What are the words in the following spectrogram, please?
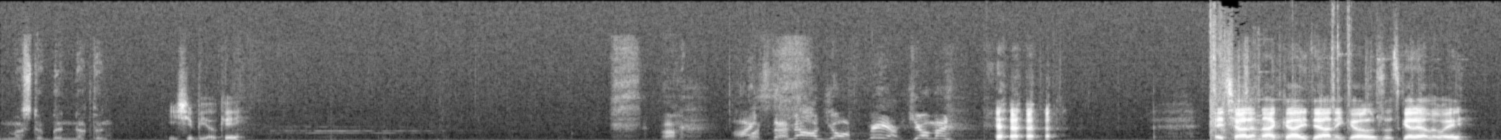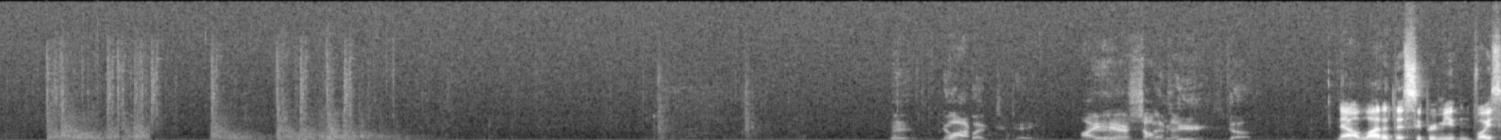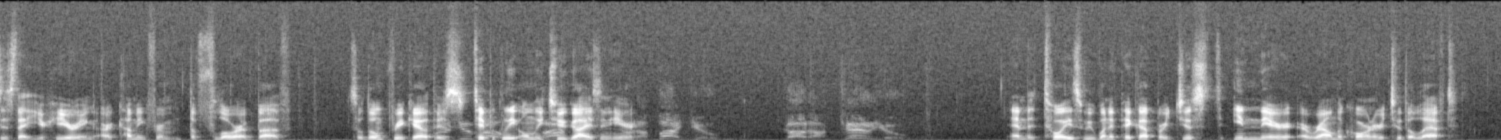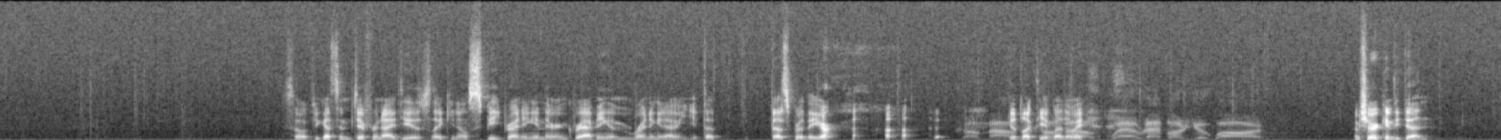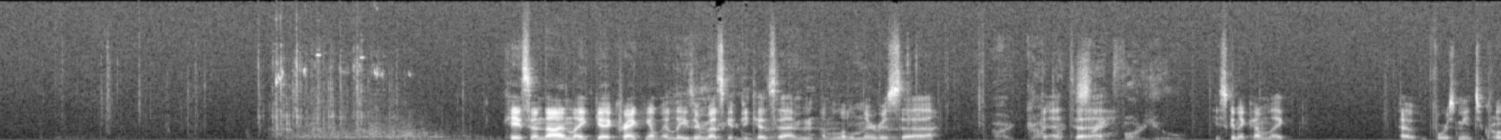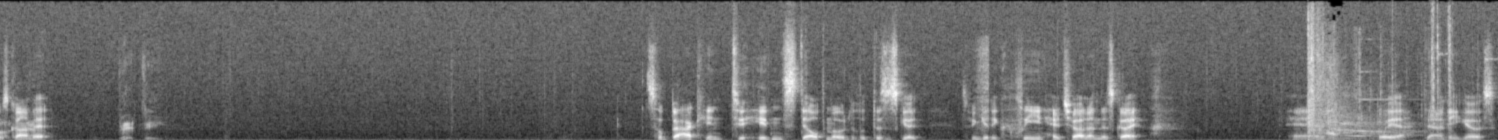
must have been nothing. You should be okay. What's that? Smelled your fear, human! Headshot on that guy, down he goes. Let's get out of the way. Now, a lot of the super mutant voices that you're hearing are coming from the floor above. So don't freak out. There's typically only two guys in here. And the toys we want to pick up are just in there around the corner to the left. So if you got some different ideas, like, you know, speed running in there and grabbing them and running it out, that, that's where they are. Good luck to you, by the way. I'm sure it can be done. Okay, so now I'm like uh, cranking up my laser musket because I'm I'm a little nervous uh, that uh, he's gonna come like out and force me into close combat. So back into hidden stealth mode. Look, this is good. So we can get a clean headshot on this guy. And oh yeah, down he goes.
